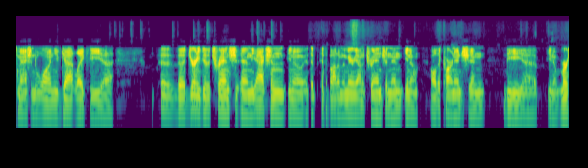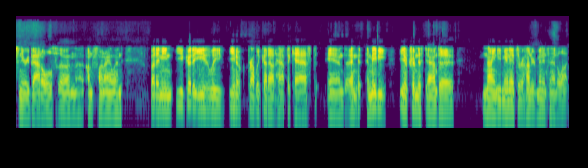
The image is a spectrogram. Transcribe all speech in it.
smashed into one. You've got like the uh, uh, the journey to the trench and the action, you know, at the at the bottom of the Mariana Trench, and then you know all the carnage and the uh, you know mercenary battles on uh, on Fun Island. But I mean, you could have easily you know probably cut out half the cast and and and maybe you know trim this down to 90 minutes or 100 minutes and had a lot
